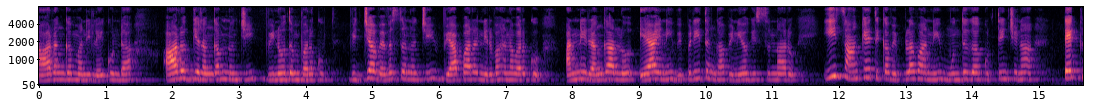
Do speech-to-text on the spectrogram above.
ఆ రంగం అని లేకుండా ఆరోగ్య రంగం నుంచి వినోదం వరకు విద్యా వ్యవస్థ నుంచి వ్యాపార నిర్వహణ వరకు అన్ని రంగాల్లో ఏఐని విపరీతంగా వినియోగిస్తున్నారు. ఈ సాంకేతిక విప్లవాన్ని ముందుగా గుర్తించిన టెక్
